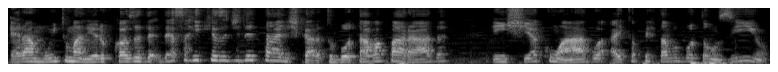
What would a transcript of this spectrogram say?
era muito maneiro por causa de- dessa riqueza de detalhes, cara. Tu botava a parada, enchia com água, aí tu apertava o botãozinho,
